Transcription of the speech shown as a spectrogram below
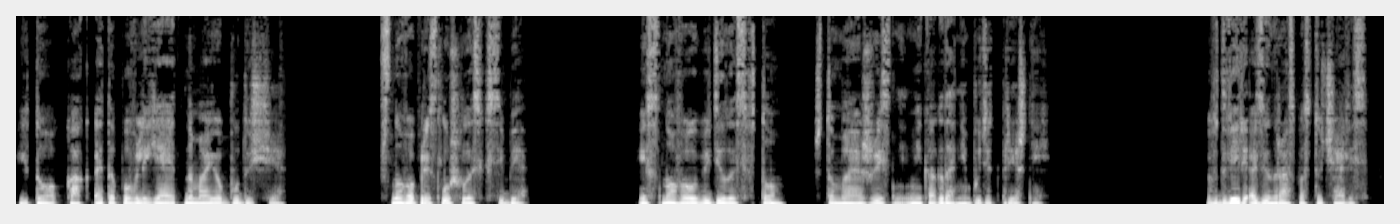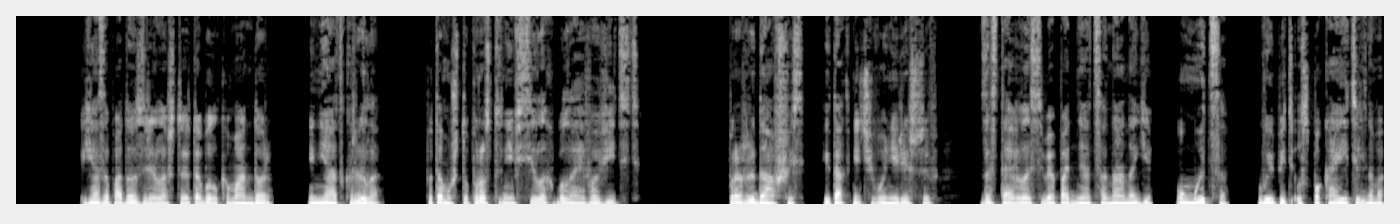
и то, как это повлияет на мое будущее. Снова прислушалась к себе. И снова убедилась в том, что моя жизнь никогда не будет прежней. В дверь один раз постучались. Я заподозрила, что это был командор, и не открыла, потому что просто не в силах была его видеть. Прорыдавшись и так ничего не решив, заставила себя подняться на ноги, умыться выпить успокоительного,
